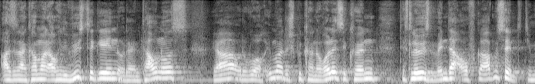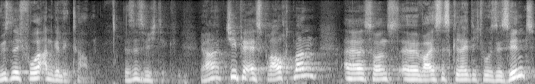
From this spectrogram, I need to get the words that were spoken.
Also dann kann man auch in die Wüste gehen oder in Taunus ja, oder wo auch immer, das spielt keine Rolle. Sie können das lösen, wenn da Aufgaben sind. Die müssen sich vorher angelegt haben. Das ist wichtig. Ja, GPS braucht man, äh, sonst äh, weiß das Gerät nicht, wo sie sind,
